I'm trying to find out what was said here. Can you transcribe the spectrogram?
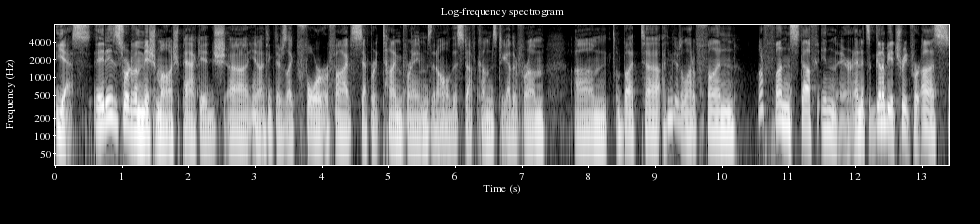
Yes, it is sort of a mishmash package. Uh, you know, I think there's like four or five separate time frames that all this stuff comes together from. Um, but uh, I think there's a lot of fun, a lot of fun stuff in there, and it's going to be a treat for us,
